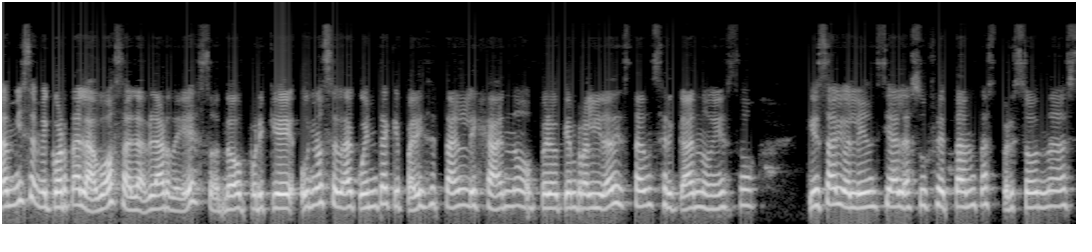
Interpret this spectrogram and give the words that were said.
a mí se me corta la voz al hablar de eso, ¿no? Porque uno se da cuenta que parece tan lejano, pero que en realidad es tan cercano eso, que esa violencia la sufre tantas personas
